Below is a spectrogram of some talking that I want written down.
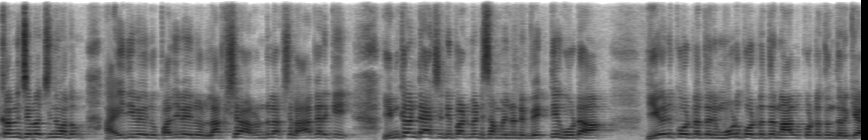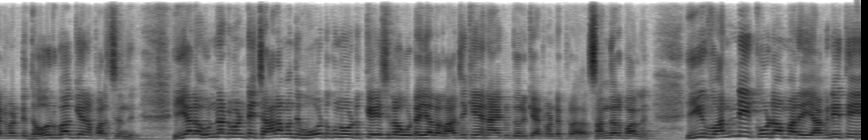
ఎక్కడి నుంచి వచ్చింది వాళ్ళు? ఐదు వేలు పదివేలు లక్ష రెండు లక్షల ఆఖరికి ఇన్కమ్ ట్యాక్స్ డిపార్ట్మెంట్కి సంబంధించిన వ్యక్తి కూడా ఏడు కోట్లతో మూడు కోట్లతో నాలుగు కోట్లతో దొరికేటువంటి దౌర్భాగ్యమైన పరిస్థితి. ఇవాళ ఉన్నటువంటి చాలామంది ఓటుకు నోటు కేసులో ఊట ఇవాళ రాజకీయ నాయకులు దొరికేటువంటి సందర్భాలని. ఇవన్నీ కూడా మరి అవినీతి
